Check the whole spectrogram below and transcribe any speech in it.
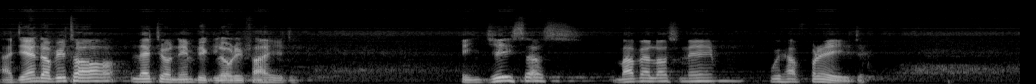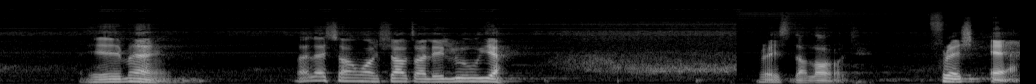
At the end of it all, let your name be glorified. In Jesus' marvelous name, we have prayed. Amen. Well, let someone shout hallelujah. Praise the Lord. Fresh air.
